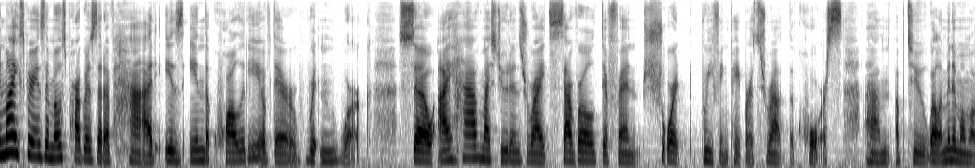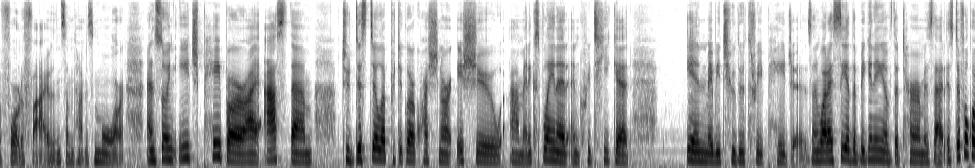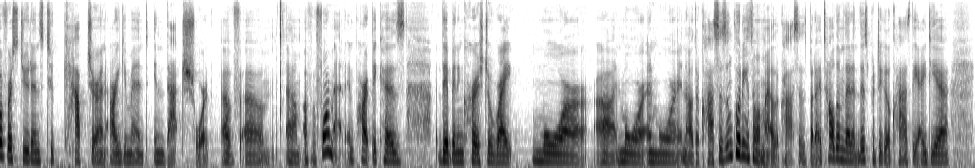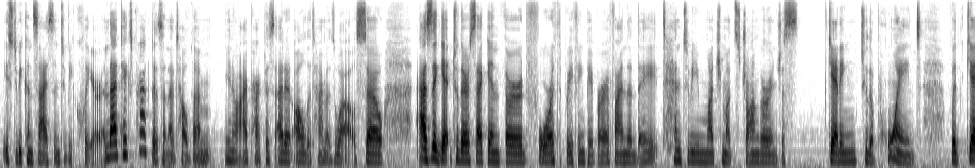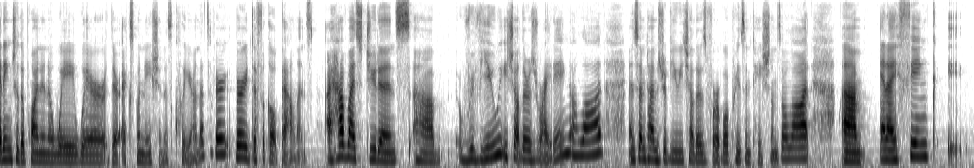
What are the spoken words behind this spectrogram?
in my experience, the most progress that I've had is in the quality of their written work. So I have my students write several different short briefing papers throughout the course, um, up to, well, a minimum of four to five and sometimes more. And so in each paper, I ask them to distill a particular question or issue um, and explain it and critique it in maybe two to three pages. And what I see at the beginning of the term is that it's difficult for students to capture an argument in that short of, um, um, of a format, in part because they've been encouraged to write more uh, and more and more in other classes, including some of my other classes. But I tell them that in this particular class, the idea is to be concise and to be clear. And that takes practice. And I tell them, you know, I practice at it all the time as well. So as they get to their second, third, fourth briefing paper, I find that they tend to be much, much stronger in just getting to the point but getting to the point in a way where their explanation is clear. And that's a very, very difficult balance. I have my students um, review each other's writing a lot and sometimes review each other's verbal presentations a lot. Um, and I think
